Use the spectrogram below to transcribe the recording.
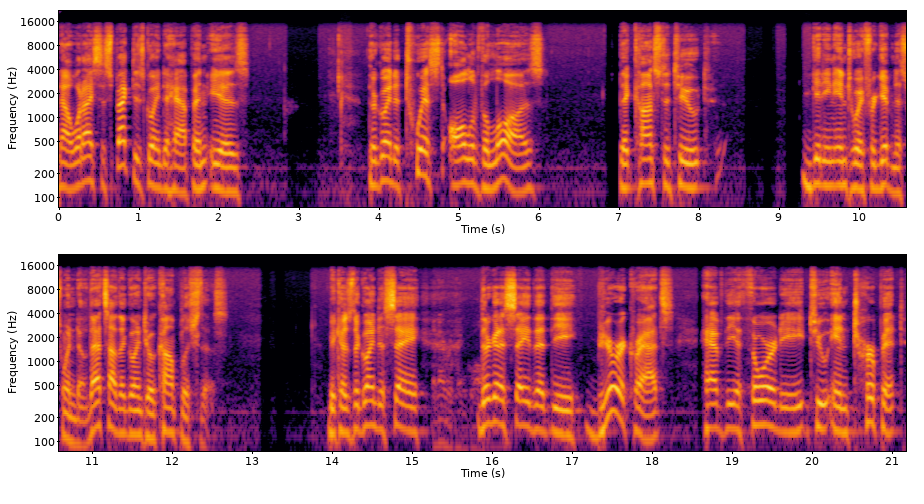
Now, what I suspect is going to happen is they're going to twist all of the laws that constitute getting into a forgiveness window. That's how they're going to accomplish this. Because they're going to say they're going to say that the bureaucrats have the authority to interpret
